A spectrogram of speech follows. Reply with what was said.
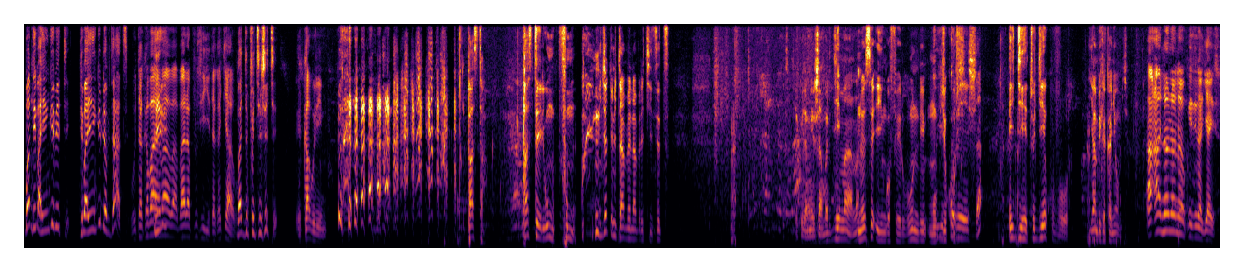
Bo ntibahinga ibiti ntibahinga ibyo byatsi. Ubutaka ba- Ni- ba- ba- barapfuse igitaka cyabo. Bagipfukisha iki? Kaburimbo. Pasita pasiteri w'umupfumu. Nicyo kintu cya mbere na mbere kinsetsa kujya mu ijambo ry'imana. None se iyi ngofero ubundi mu by'ukuri. Tuyikoresha igihe tugiye kuvura. Yambika akanyombya ah ah, no no no ku izina rya yesu.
